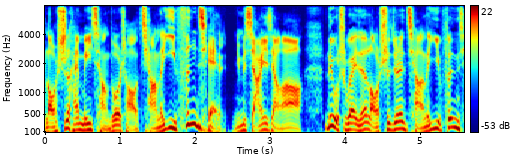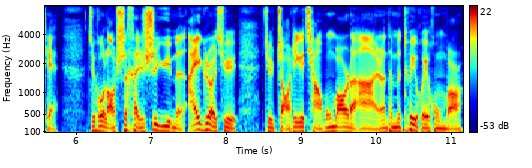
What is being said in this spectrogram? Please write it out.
老师还没抢多少，抢了一分钱。你们想一想啊，六十块钱，老师居然抢了一分钱。最后老师很是郁闷，挨个去就找这个抢红包的啊，让他们退回红包。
